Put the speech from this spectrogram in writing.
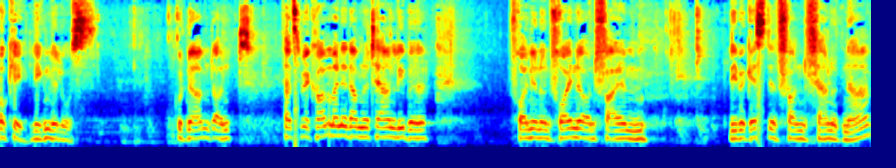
Okay, legen wir los. Guten Abend und herzlich willkommen, meine Damen und Herren, liebe Freundinnen und Freunde und vor allem liebe Gäste von fern und nah.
